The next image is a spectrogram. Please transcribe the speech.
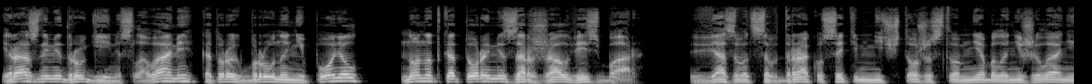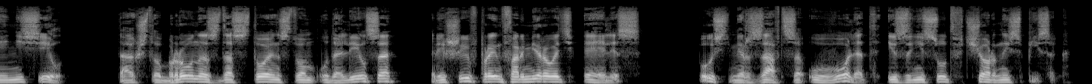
и разными другими словами, которых Бруно не понял, но над которыми заржал весь бар. Ввязываться в драку с этим ничтожеством не было ни желания, ни сил, так что Бруно с достоинством удалился, решив проинформировать Элис. Пусть мерзавца уволят и занесут в черный список.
